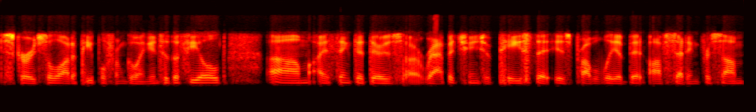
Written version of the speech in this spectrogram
discouraged a lot of people from going into the field. Um, I think that there's a rapid change of pace that is probably a bit offsetting for some.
